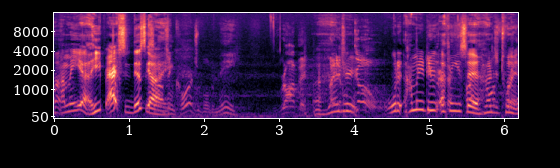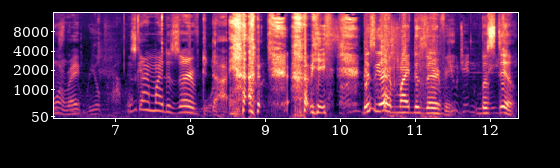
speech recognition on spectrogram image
I mean, yeah, he actually this guy. Sounds incorrigible to me. Robin, A let him hundred. go. What? How many do? I think you said 121, right? Real. This guy might deserve to die. I mean, this guy might deserve it, but still.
